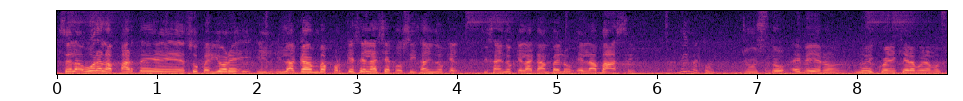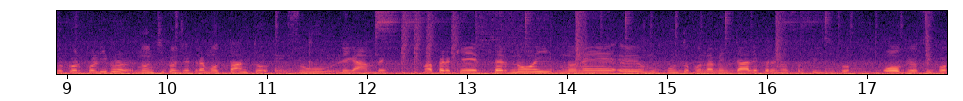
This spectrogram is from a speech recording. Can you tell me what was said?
se elabora la parte superior y, la gamba? ¿Por qué se la hace así sabiendo que, la gamba es la base? Dime tú. Giusto, è vero, noi quelli che lavoriamo sul corpo libero non ci concentriamo tanto sulle gambe, ma perché per noi non è eh, un punto fondamentale per il nostro fisico. Ovvio, si può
